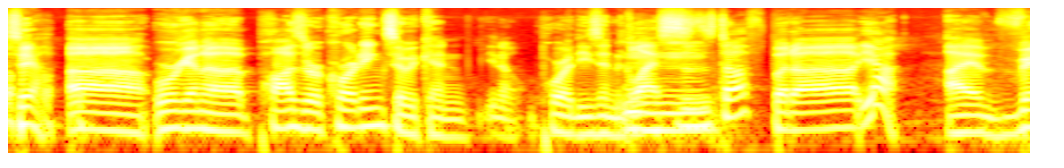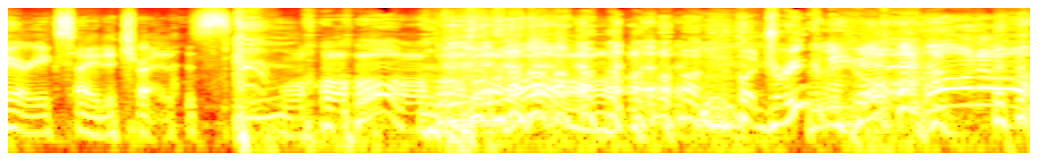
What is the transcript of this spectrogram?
so yeah, uh, we're gonna pause the recording so we can, you know, pour these into glasses and stuff. But uh, yeah, I am very excited to try this. Oh. Drink me. oh no!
